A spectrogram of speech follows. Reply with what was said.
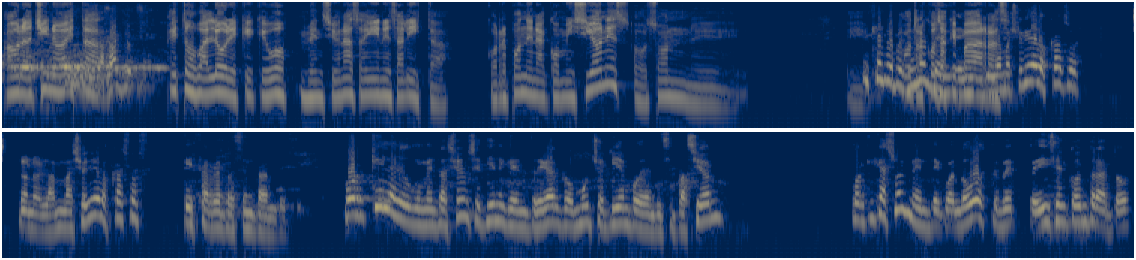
Ahora, Chino, esta, estos valores que, que vos mencionás ahí en esa lista, ¿corresponden a comisiones o son eh, eh, otras cosas que paga la mayoría de los casos, no, no, la mayoría de los casos es a representantes. ¿Por qué la documentación se tiene que entregar con mucho tiempo de anticipación? Porque casualmente cuando vos te pe- pedís el contrato,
